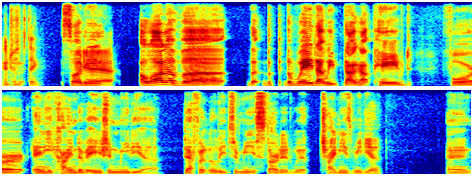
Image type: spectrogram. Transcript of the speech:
Interesting. So I mean, a lot of uh the, the the way that we that got paved for any kind of Asian media definitely to me started with Chinese media and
